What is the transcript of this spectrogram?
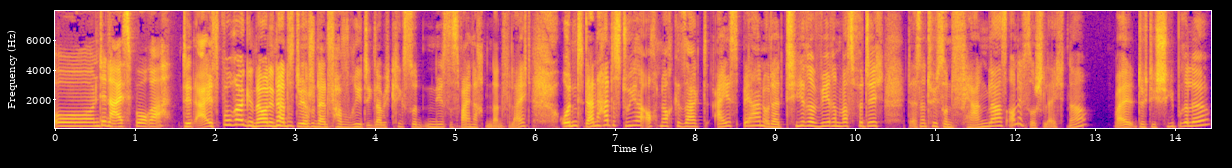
und den Eisbohrer. Den Eisbohrer, genau, den hattest du ja schon dein Favorit. Ich glaube, ich kriegst du nächstes Weihnachten dann vielleicht. Und dann hattest du ja auch noch gesagt, Eisbären oder Tiere wären was für dich. Da ist natürlich so ein Fernglas auch nicht so schlecht, ne? Weil durch die Skibrille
